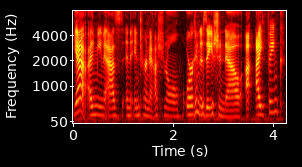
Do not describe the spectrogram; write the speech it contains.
Yeah, I mean, as an international organization now, I, I think,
